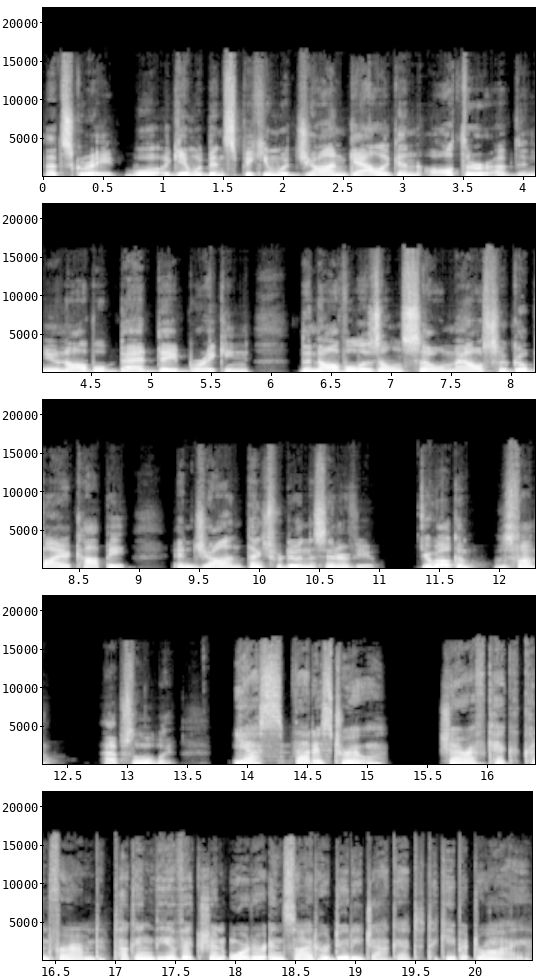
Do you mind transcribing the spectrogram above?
That's great. Well, again, we've been speaking with John Galligan, author of the new novel Bad Day Breaking. The novel is on sale now, so go buy a copy. And John, thanks for doing this interview. You're welcome. It was fun. Absolutely. Yes, that is true. Sheriff Kick confirmed, tucking the eviction order inside her duty jacket to keep it dry.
